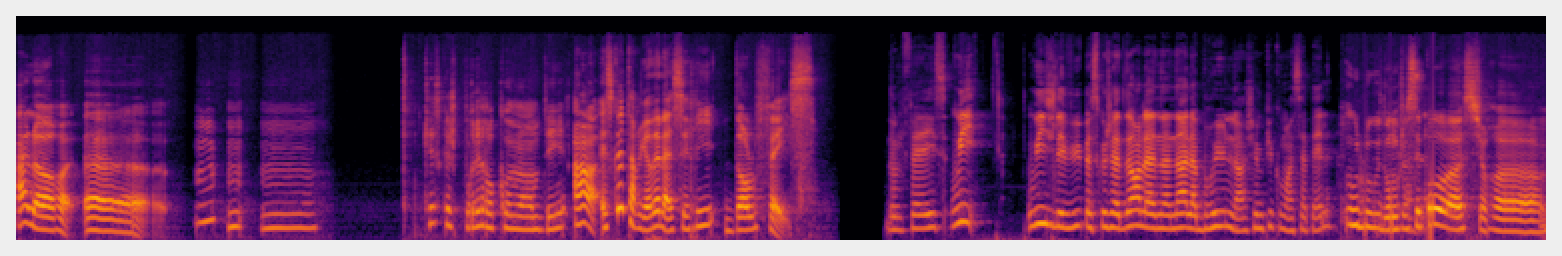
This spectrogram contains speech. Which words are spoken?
Alors, euh... hum, hum, hum. qu'est-ce que je pourrais recommander? Ah, est-ce que tu as regardé la série Dollface? Dollface Oui, oui, je l'ai vu parce que j'adore la nana, la brune, là, je sais même plus comment elle s'appelle. Hulu, donc je sais pas euh, sur... euh,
